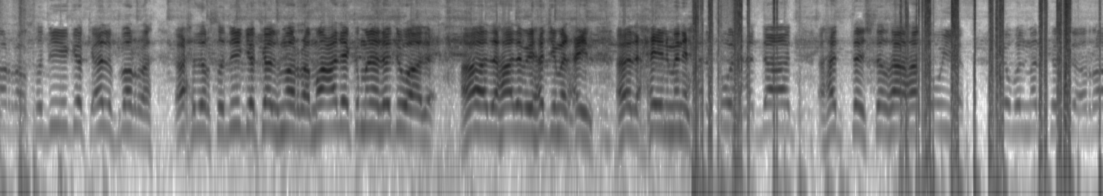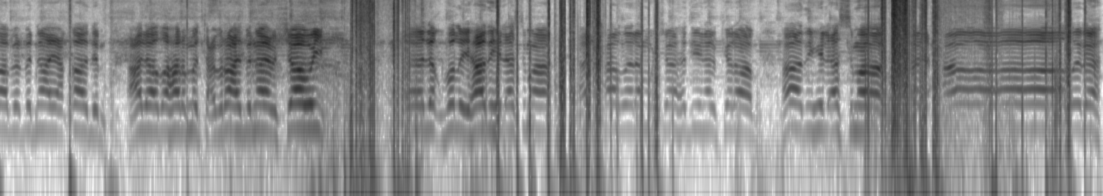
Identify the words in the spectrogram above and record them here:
مرة وصديقك ألف مرة. احذر صديقك ألف مرة. ما عليك من الهدو هذا. هذا هذا بيهجم الحين. الحين من يحركون هداد اشتراها قوية. شوف المركز الرابع بالنايع قادم على ظهر متعب. راشد بن نايف الشاوي. القفلي هذه الأسماء الحاضرة مشاهدينا الكرام. هذه الأسماء الحاضره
